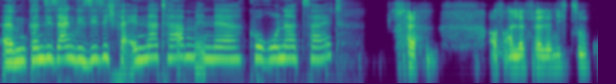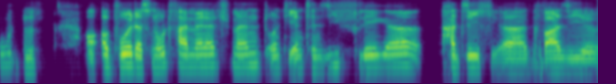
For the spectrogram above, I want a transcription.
Ähm, können Sie sagen, wie Sie sich verändert haben in der Corona-Zeit? auf alle Fälle nicht zum Guten. Obwohl das Notfallmanagement und die Intensivpflege hat sich äh, quasi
